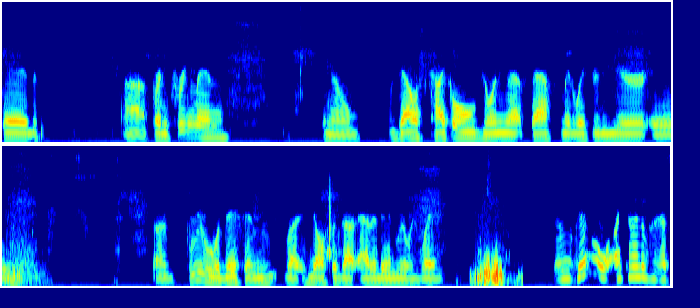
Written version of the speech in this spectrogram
kid. Uh, Freddie Freeman. You know Dallas Keuchel joining that staff midway through the year is a brutal addition, but he also got added in really late. In general, I kind of just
